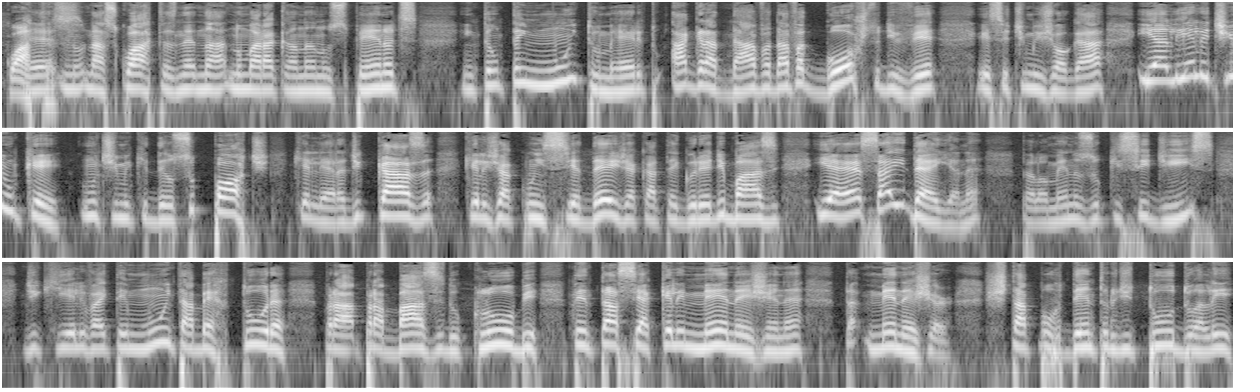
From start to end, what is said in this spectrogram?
Quartas. eh, no- nas quartas, né, na- no Maracanã, nos pênaltis. Então tem muito mérito, agradava, dava gosto de ver esse time jogar. E ali ele tinha o quê? Um time que deu suporte, que ele era de casa, que ele já conhecia desde a categoria de base. E é essa a ideia, né? Pelo menos o que se diz de que ele vai ter muita abertura para a base do clube, tentar ser aquele manager, né? Tá- Manager, está por dentro de tudo ali,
